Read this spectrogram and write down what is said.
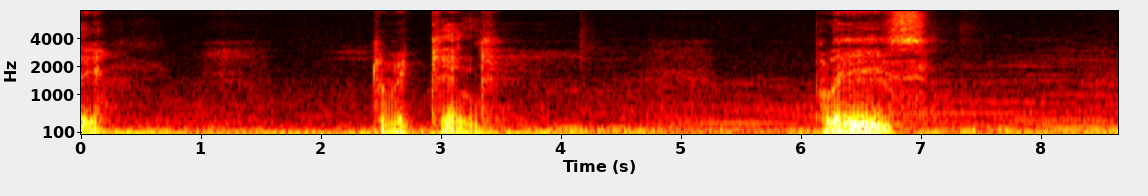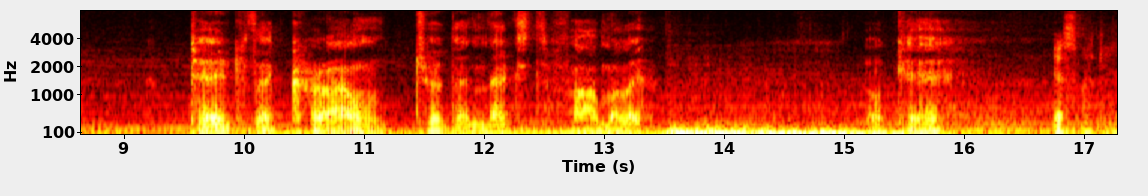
worthy to be king, please take the crown to the next family. Okay? Yes, my king.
